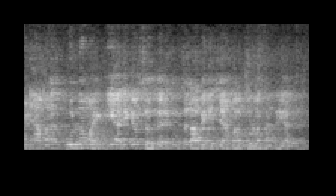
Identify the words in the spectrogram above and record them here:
आणि आम्हाला पूर्ण माहिती आहे किंवा सहकार्य तुमचं लाभ याची आम्हाला पूर्ण खात्री आहे.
